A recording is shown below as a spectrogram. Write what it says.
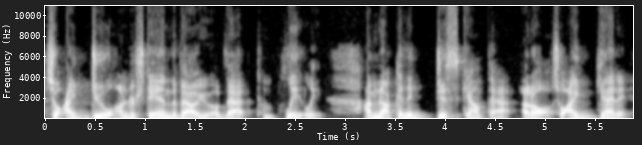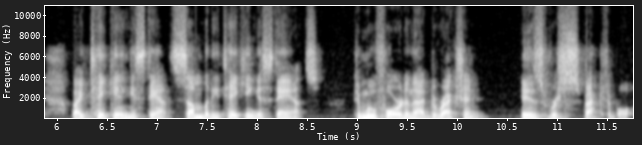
So I do understand the value of that completely. I'm not going to discount that at all. So I get it. By taking a stance, somebody taking a stance to move forward in that direction is respectable.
